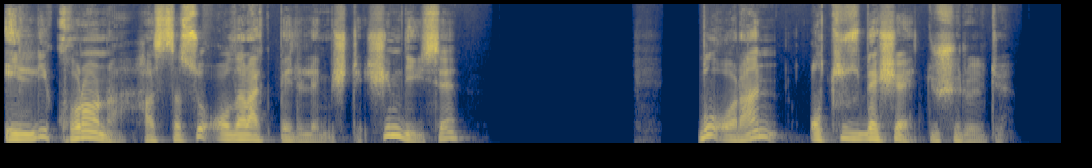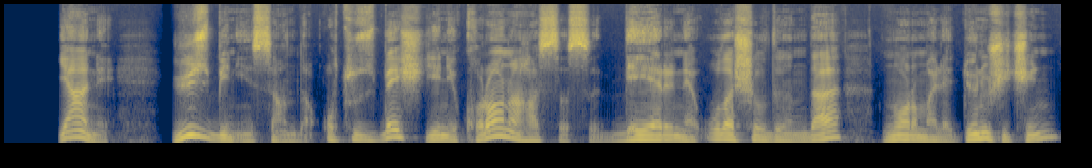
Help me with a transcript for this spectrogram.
50 korona hastası olarak belirlemişti. Şimdi ise bu oran 35'e düşürüldü. Yani 100 bin insanda 35 yeni korona hastası değerine ulaşıldığında normale dönüş için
